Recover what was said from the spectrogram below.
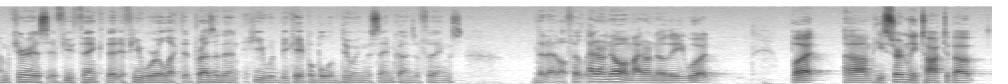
I'm curious if you think that if he were elected president, he would be capable of doing the same kinds of things that Adolf Hitler. I don't know him. I don't know that he would, but um, he certainly talked about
